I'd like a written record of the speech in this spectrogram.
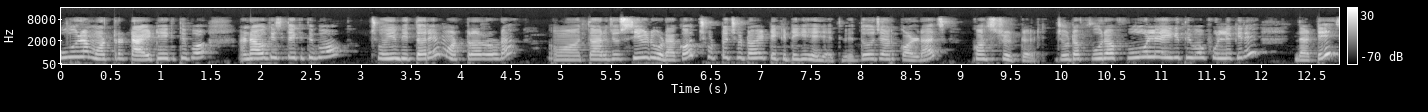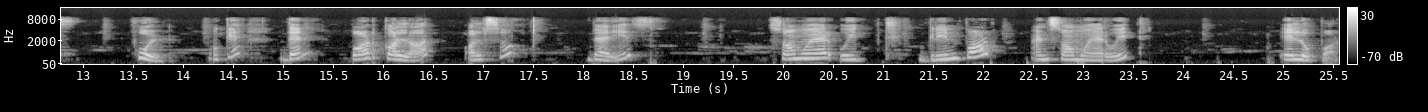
ପୁରା ମଟର ଟାଇଟ୍ ହେଇକି ଥିବ ଆଣ୍ଡ ଆଉ କିଛି ଦେଖିଥିବ ଛୁଇଁ ଭିତରେ ମଟର ଗୁଡ଼ା ତାର ଯେଉଁ ସିଡ୍ ଗୁଡ଼ାକ ଛୋଟ ଛୋଟ ହେଇ ଟିକି ଟିକି ହେଇଯାଇଥିବେ ଦୋଜ୍ ଆର୍ କଲ୍ଡ ଆଜ୍ କନଷ୍ଟ୍ରିକ୍ଟେଡ୍ ଯୋଉଟା ପୁରା ଫୁଲ୍ ହେଇକି ଥିବ ଫୁଲିକିରି that is full okay then pod colour also varies somewhere with green pod and somewhere with yellow pod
